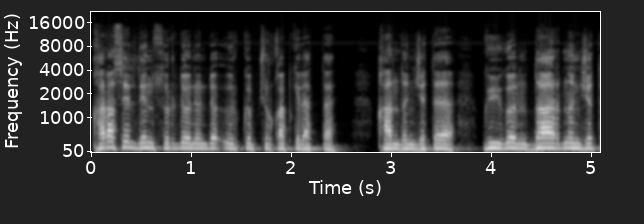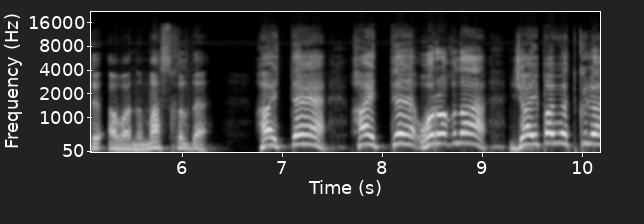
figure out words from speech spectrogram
кара селдин сүрдөөнүндө үркүп чуркап келатты. Кандын жыты күйгөн даарынын жыты абаны мас кылды. Хайтте хайтте орогула жайпап өткүлө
